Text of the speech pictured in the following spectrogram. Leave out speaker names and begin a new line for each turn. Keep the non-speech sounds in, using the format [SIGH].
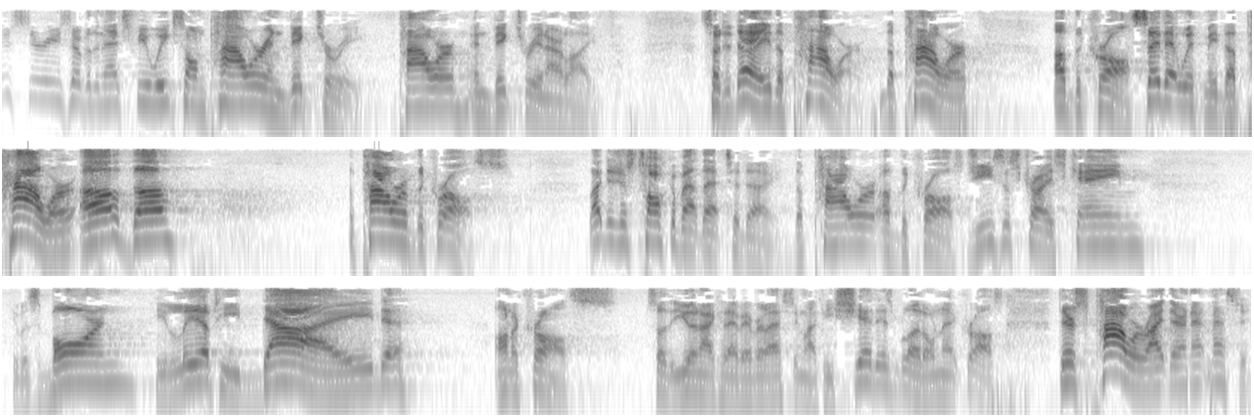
New series over the next few weeks on power and victory. Power and victory in our life. So today, the power, the power of the cross. Say that with me. The power of the, the power of the cross. I'd like to just talk about that today. The power of the cross. Jesus Christ came. He was born. He lived. He died on a cross so that you and I could have everlasting life. He shed His blood on that cross. There's power right there in that message.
